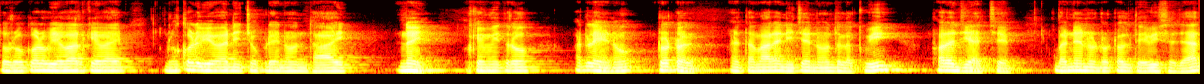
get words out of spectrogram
તો રોકડ વ્યવહાર કહેવાય. રોકડ વ્યવહારની ચોપડે નોંધ થાય નહીં. ઓકે મિત્રો, એટલે એનો ટોટલ અને તમારે નીચે નોંધ લખવી ફરજિયાત છે. બંનેનો ટોટલ ત્રેવીસ હજાર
